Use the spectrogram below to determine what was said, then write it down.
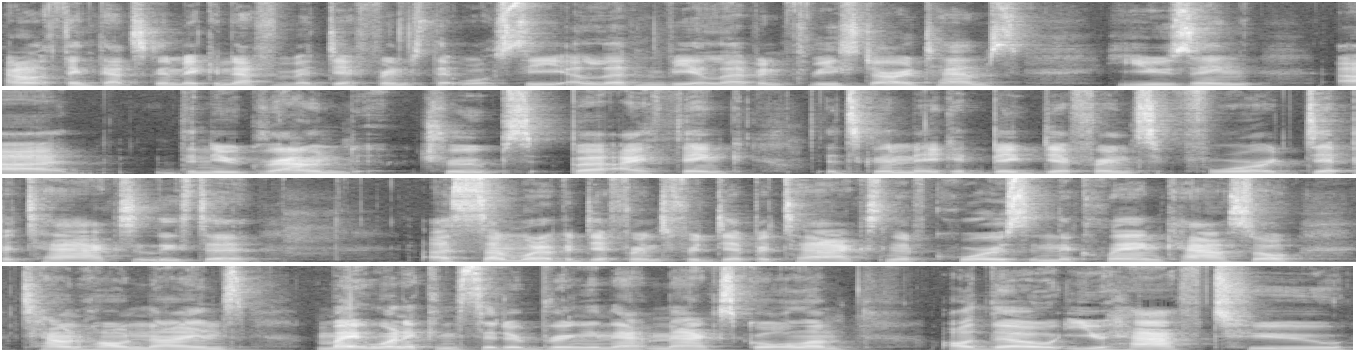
I don't think that's going to make enough of a difference that we'll see 11v11 three-star attempts using uh, the new ground troops, but I think it's going to make a big difference for dip attacks, at least a, a somewhat of a difference for dip attacks. And of course, in the clan castle, Town Hall 9s might want to consider bringing that max golem, although you have to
